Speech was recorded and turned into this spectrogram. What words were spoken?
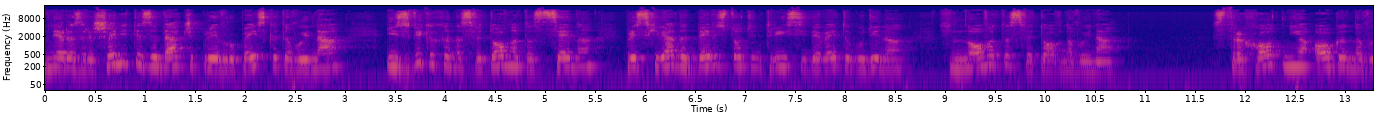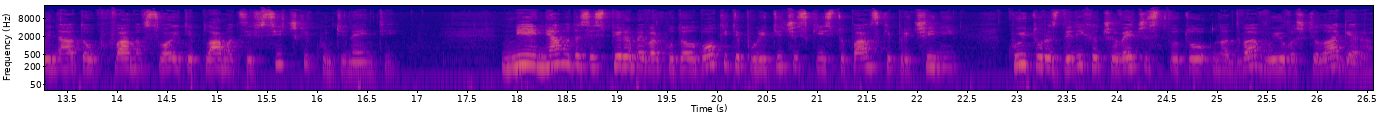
Неразрешените задачи при Европейската война извикаха на световната сцена през 1939 г. новата световна война. Страхотният огън на войната обхвана в своите пламъци всички континенти. Ние няма да се спираме върху дълбоките политически и стопански причини – които разделиха човечеството на два воюващи лагера,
